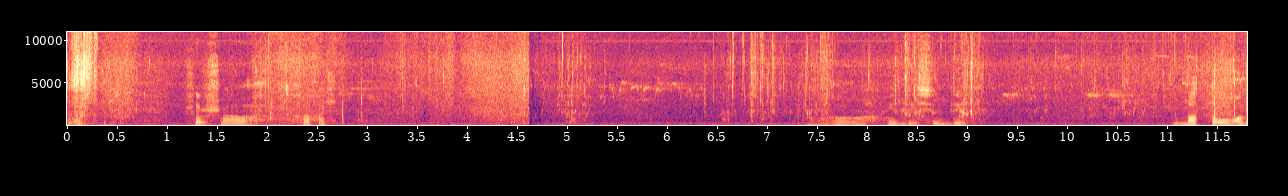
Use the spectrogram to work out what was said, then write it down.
Ось, Шершава. Ай. О, іди сюди. Батон.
